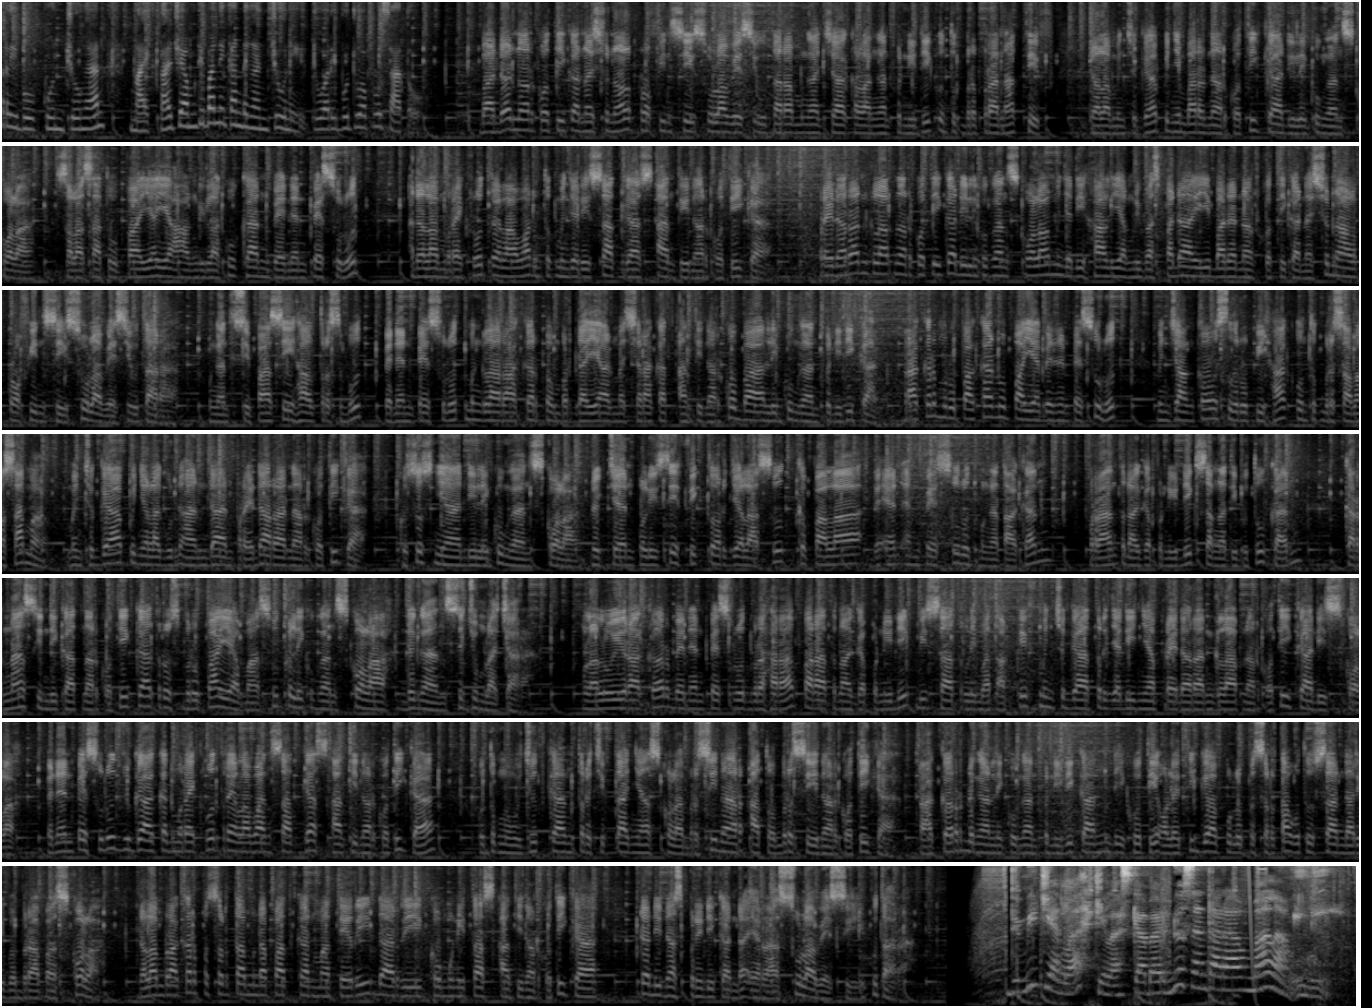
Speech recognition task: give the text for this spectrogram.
ribu kunjungan naik tajam dibandingkan dengan Juni 2021. Badan Narkotika Nasional Provinsi Sulawesi Utara mengajak kalangan pendidik untuk berperan aktif dalam mencegah penyebaran narkotika di lingkungan sekolah. Salah satu upaya yang dilakukan BNNP Sulut adalah merekrut relawan untuk menjadi Satgas Anti Narkotika. Peredaran gelap narkotika di lingkungan sekolah menjadi hal yang diwaspadai Badan Narkotika Nasional Provinsi Sulawesi Utara. Mengantisipasi hal tersebut, BNNP Sulut menggelar raker pemberdayaan masyarakat anti narkoba lingkungan pendidikan. Raker merupakan upaya BNNP Sulut menjangkau seluruh pihak untuk bersama-sama mencegah penyalahgunaan dan peredaran narkotika khususnya di lingkungan sekolah. Brigjen Polisi Victor Jelasut, Kepala BNNP Sulut mengatakan, peran tenaga pendidik sangat dibutuhkan karena sindikat narkotika terus berupaya masuk ke lingkungan sekolah dengan sejumlah cara. Melalui raker, BNNP Sulut berharap para tenaga pendidik bisa terlibat aktif mencegah terjadinya peredaran gelap narkotika di sekolah. BNNP Sulut juga akan merekrut relawan Satgas Anti Narkotika untuk mewujudkan terciptanya sekolah bersinar atau bersih narkotika. Raker dengan lingkungan pendidikan diikuti oleh 30 peserta utusan dari beberapa sekolah. Dalam raker, peserta mendapatkan materi dari komunitas anti narkotika dan Dinas Pendidikan Daerah Sulawesi Utara. Demikianlah kilas kabar Nusantara malam ini.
